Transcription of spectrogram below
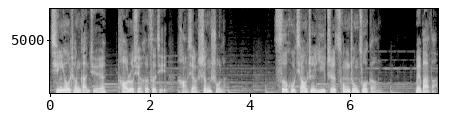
秦佑成感觉陶如雪和自己好像生疏了，似乎乔治一直从中作梗。没办法，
